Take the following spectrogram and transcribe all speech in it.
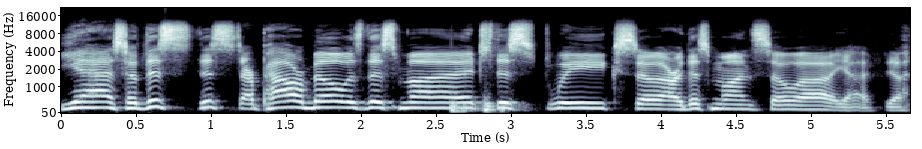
yeah, so this this our power bill was this much this week, so or this month. So uh, yeah, yeah.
